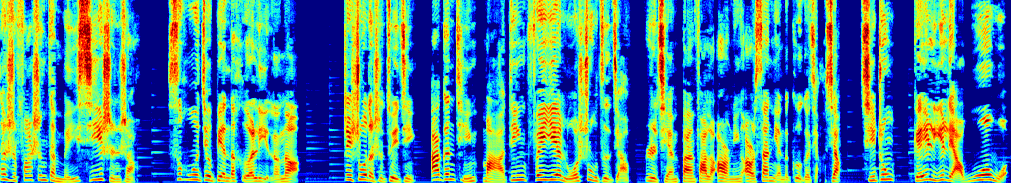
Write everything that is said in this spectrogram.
但是发生在梅西身上，似乎就变得合理了呢。这说的是最近阿根廷马丁菲耶罗数字奖日前颁发了2023年的各个奖项，其中给你俩窝窝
